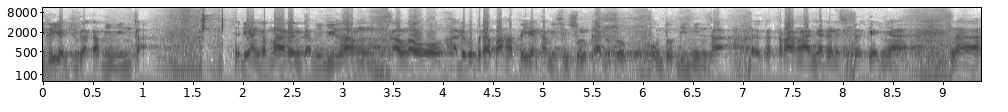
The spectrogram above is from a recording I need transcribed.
itu yang juga kami minta. Jadi yang kemarin kami bilang kalau ada beberapa HP yang kami susulkan untuk untuk diminta e, keterangannya dan sebagainya. Nah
